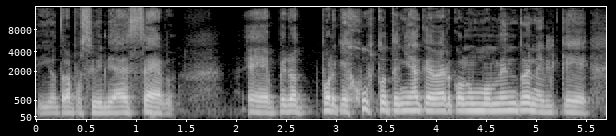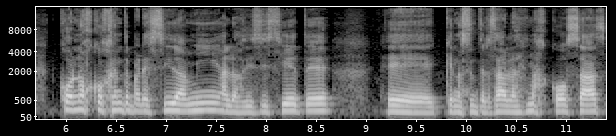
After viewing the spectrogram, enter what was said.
y otra posibilidad de ser. Eh, pero porque justo tenía que ver con un momento en el que conozco gente parecida a mí a los 17, eh, que nos interesaban las mismas cosas,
